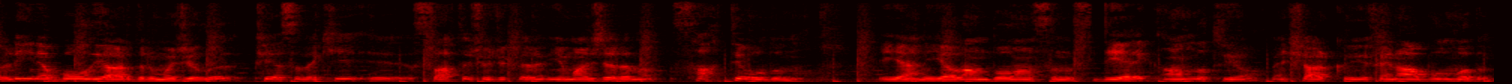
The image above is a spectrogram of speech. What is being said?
Böyle yine bol yardırmacılı piyasadaki e, sahte çocukların imajlarının sahte olduğunu yani yalan dolansınız diyerek anlatıyor. Ben şarkıyı fena bulmadım.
